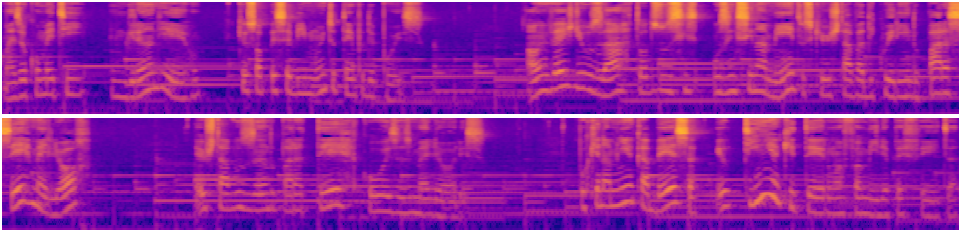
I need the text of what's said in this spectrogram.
Mas eu cometi um grande erro que eu só percebi muito tempo depois. Ao invés de usar todos os ensinamentos que eu estava adquirindo para ser melhor, eu estava usando para ter coisas melhores porque na minha cabeça eu tinha que ter uma família perfeita,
